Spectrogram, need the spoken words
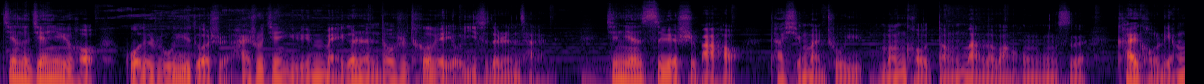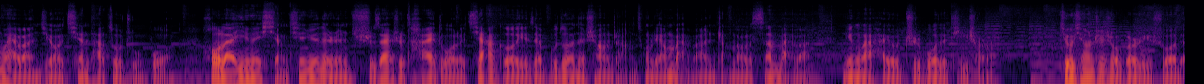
进了监狱后。”过得如鱼得水，还说监狱里每个人都是特别有意思的人才。今年四月十八号，他刑满出狱，门口等满了网红公司，开口两百万就要签他做主播。后来因为想签约的人实在是太多了，价格也在不断的上涨，从两百万涨到了三百万。另外还有直播的提成。就像这首歌里说的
